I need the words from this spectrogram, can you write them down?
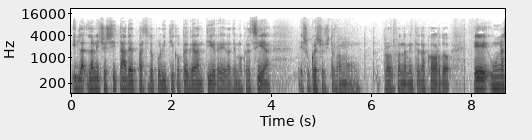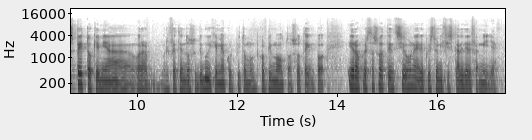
Il, la necessità del partito politico per garantire la democrazia, e su questo ci troviamo profondamente d'accordo, e un aspetto che mi ha, ora riflettendo su di lui, che mi ha colpito colpì molto a suo tempo, era questa sua attenzione alle questioni fiscali delle famiglie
